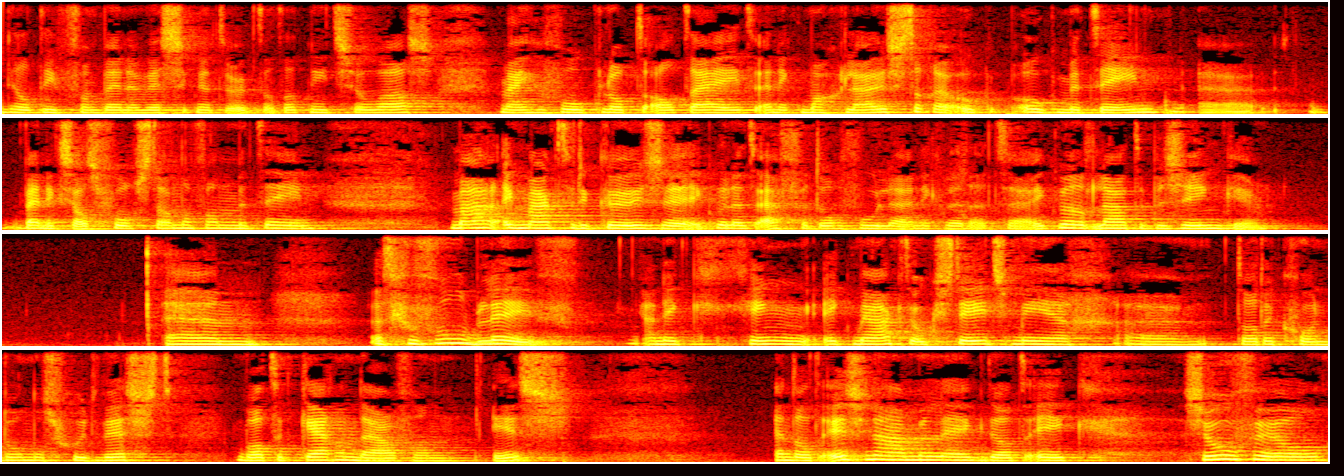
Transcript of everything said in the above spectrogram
heel diep van binnen wist ik natuurlijk dat dat niet zo was. Mijn gevoel klopt altijd en ik mag luisteren, ook, ook meteen. Uh, ben ik zelfs voorstander van meteen. Maar ik maakte de keuze, ik wil het even doorvoelen en ik wil het, uh, ik wil het laten bezinken. En het gevoel bleef. En ik, ging, ik merkte ook steeds meer uh, dat ik gewoon donders goed wist wat de kern daarvan is. En dat is namelijk dat ik zoveel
